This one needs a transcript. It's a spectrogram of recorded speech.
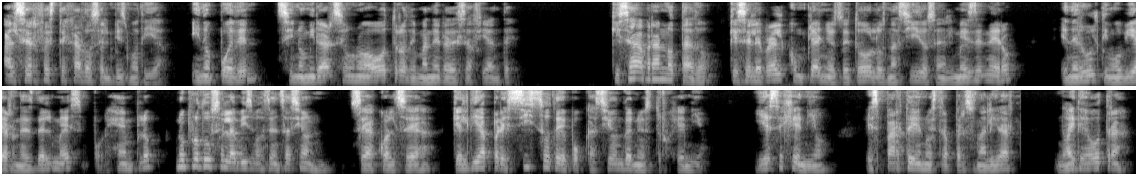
al ser festejados el mismo día, y no pueden sino mirarse uno a otro de manera desafiante. Quizá habrán notado que celebrar el cumpleaños de todos los nacidos en el mes de enero, en el último viernes del mes, por ejemplo, no produce la misma sensación, sea cual sea, que el día preciso de evocación de nuestro genio. Y ese genio es parte de nuestra personalidad, no hay de otra.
